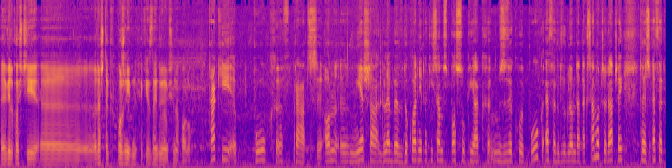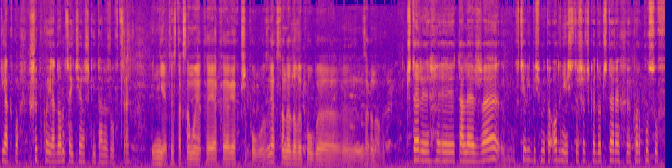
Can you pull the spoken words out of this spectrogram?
e, wielkości e, resztek pożniwnych, jakie znajdują się na polu. Taki pług w pracy, on y, miesza glebę w dokładnie taki sam sposób jak zwykły pług. Efekt wygląda tak samo, czy raczej to jest efekt jak po szybko jadącej ciężkiej talerzówce? Nie, to jest tak samo jak, jak, jak przy pługu, jak standardowy pług e, zagonowy. Cztery y, talerze. Chcielibyśmy to odnieść troszeczkę do czterech korpusów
